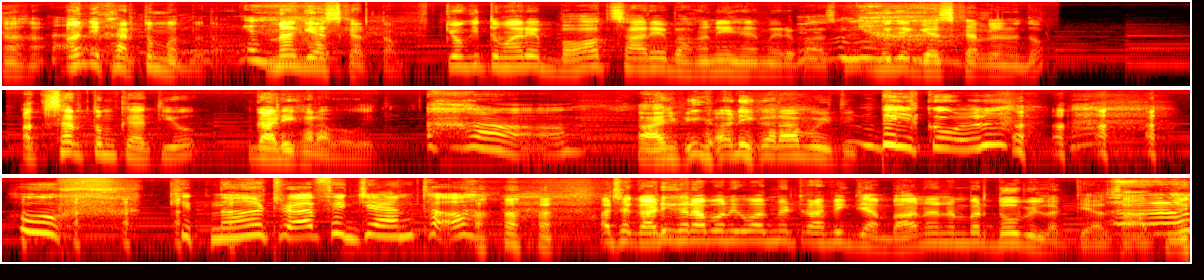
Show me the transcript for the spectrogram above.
हाँ हाँ। खैर तुम मत बताओ। मैं गैस करता हूँ। क्योंकि तुम्हारे बहुत सारे बहाने हैं मेरे पास में। मुझे गैस कर लेने दो। अक्सर तुम कहती हो गाड़ी खराब हो गई थी। हाँ। आज भी गाड़ी खराब हुई थी। बिल्कुल। कितना ट्रैफ़िक जैम था। अच्छा गाड़ी खराब होने के बाद में ट्रैफ़िक जाम बहाना नंबर दो भी लग गया साथ में।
